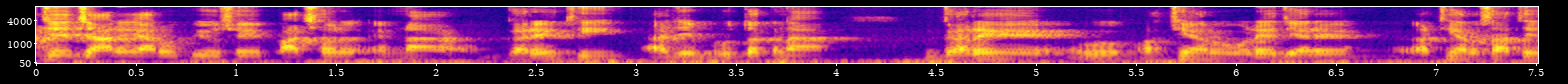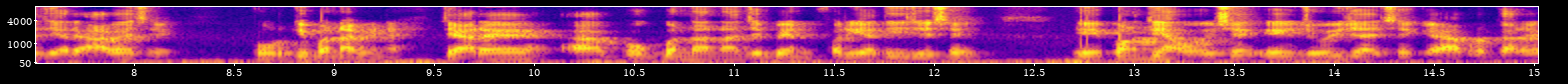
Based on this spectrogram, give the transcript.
જે ચારેય આરોપીઓ છે પાછળ એમના ઘરેથી આ જે મૃતકના ઘરે હથિયારો વડે જ્યારે હથિયારો સાથે જ્યારે આવે છે ટોળકી બનાવીને ત્યારે આ ભોગ બનનારના જે બેન ફરિયાદી જે છે એ પણ ત્યાં હોય છે. એ જોઈ જાય છે કે આ પ્રકારે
